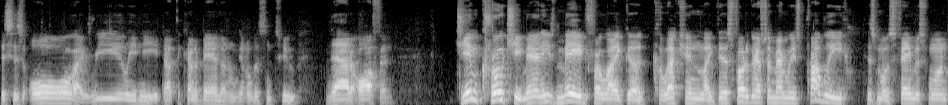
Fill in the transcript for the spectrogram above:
this is all I really need. Not the kind of band that I'm going to listen to that often. Jim Croce, man, he's made for like a collection like this. Photographs and Memories, probably his most famous one.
